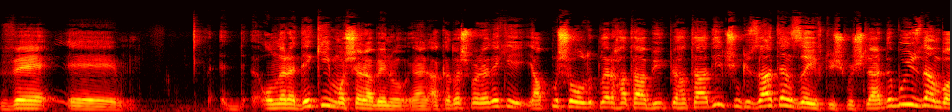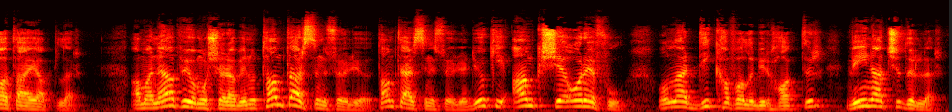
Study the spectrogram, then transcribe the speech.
Ve e, onlara de ki Moshe Rabenu yani Akadosh Baruch'a de ki yapmış oldukları hata büyük bir hata değil. Çünkü zaten zayıf düşmüşlerdi. Bu yüzden bu hatayı yaptılar. Ama ne yapıyor Moshe Rabenu? Tam tersini söylüyor. Tam tersini söylüyor. Diyor ki amkşe orefu. Onlar dik kafalı bir halktır ve inatçıdırlar.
